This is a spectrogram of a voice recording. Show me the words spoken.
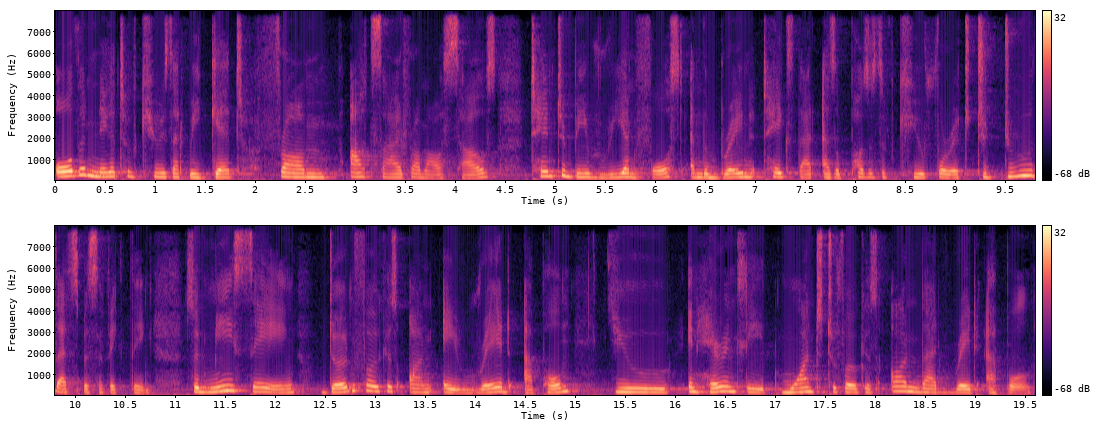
all the negative cues that we get from outside from ourselves tend to be reinforced and the brain takes that as a positive cue for it to do that specific thing so me saying don't focus on a red apple you inherently want to focus on that red apple.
